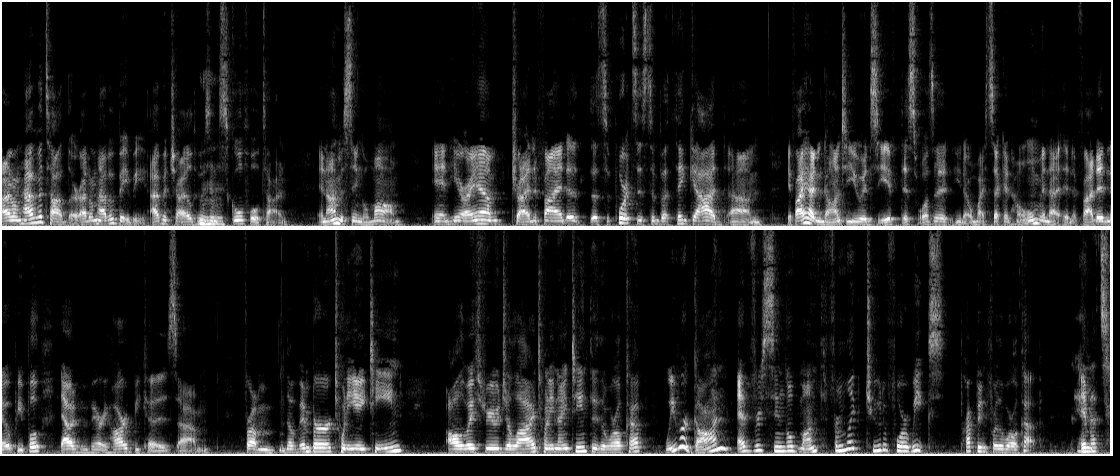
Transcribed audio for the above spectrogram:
I don't have a toddler, I don't have a baby. I have a child who's mm-hmm. in school full time, and I'm a single mom. And here I am trying to find a, a support system. But thank God, um, if I hadn't gone to UNC, if this wasn't, you know, my second home, and, I, and if I didn't know people, that would have been very hard because um, from November 2018 all the way through July 2019 through the World Cup, we were gone every single month from like two to four weeks prepping for the World Cup. Yeah, and that's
